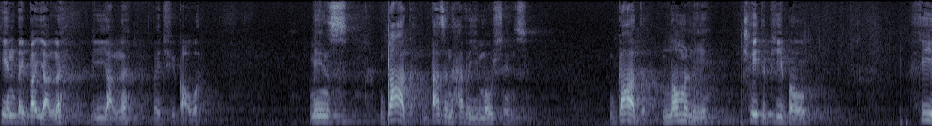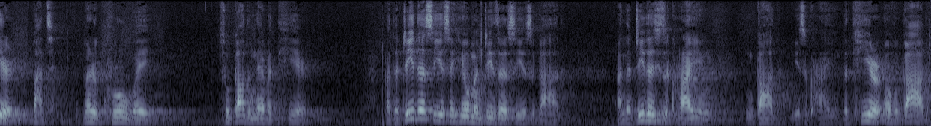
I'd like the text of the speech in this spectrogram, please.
天地不仁咧，以人咧为刍狗啊，means God doesn't have emotions. God normally treat people fear, but very cruel way. So God never tear. But Jesus is a human, Jesus is God. And Jesus is crying, God is crying, the tear of God.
